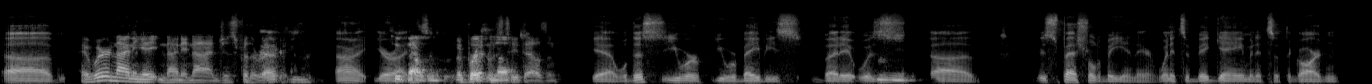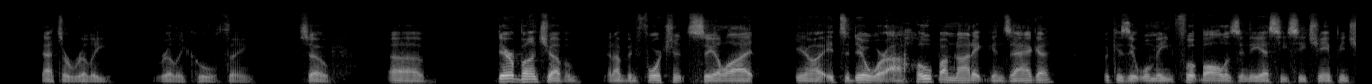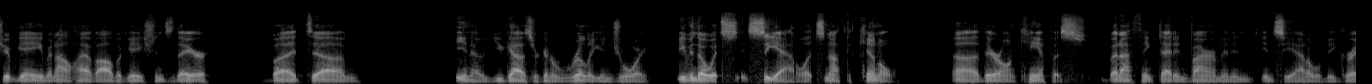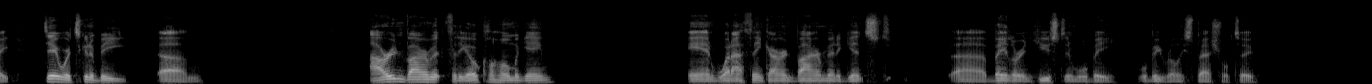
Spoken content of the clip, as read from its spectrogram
Uh, hey, we are 98 and 99, just for the record. Okay. All right, you're 2000. right. But Britton was 2000. Yeah, well, this you were you were babies, but it was mm-hmm. uh, it was special to be in there when it's a big game and it's at the Garden. That's a really really cool thing. So uh, there are a bunch of them, and I've been fortunate to see a lot. You know, it's a deal where I hope I'm not at Gonzaga because it will mean football is in the SEC championship game, and I'll have obligations there. But um, you know, you guys are going to really enjoy, even though it's, it's Seattle, it's not the kennel uh, there on campus. But I think that environment in, in Seattle will be great. You where it's going to be um, our environment for the Oklahoma game and what I think our environment against uh, Baylor and Houston will be will be really special too.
